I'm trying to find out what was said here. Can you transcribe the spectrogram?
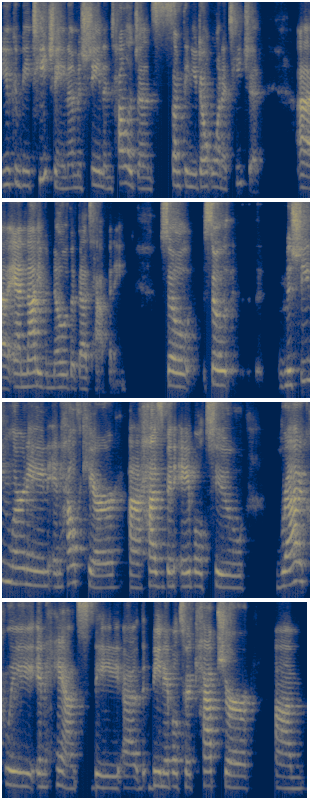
you can be teaching a machine intelligence something you don't want to teach it uh, and not even know that that's happening. So so machine learning in healthcare uh, has been able to radically enhance the uh, being able to capture um,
